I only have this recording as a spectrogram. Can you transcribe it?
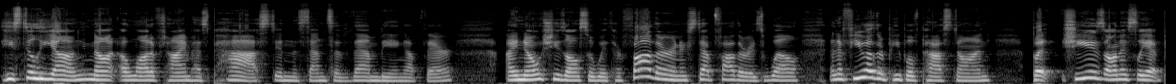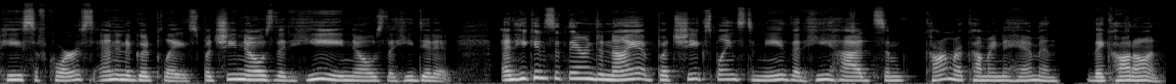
He's still young, not a lot of time has passed in the sense of them being up there. I know she's also with her father and her stepfather as well, and a few other people have passed on, But she is honestly at peace, of course, and in a good place. But she knows that he knows that he did it. And he can sit there and deny it, but she explains to me that he had some karma coming to him and they caught on.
